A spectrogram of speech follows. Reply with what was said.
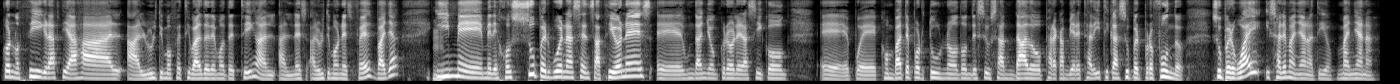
conocí gracias al, último festival de demos de Steam, al, al, último NES Fest, vaya, y me, dejó súper buenas sensaciones, eh, un dungeon crawler así con eh, pues combate por turno donde se usan dados para cambiar estadísticas, súper profundo, súper guay, y sale mañana, tío, mañana.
